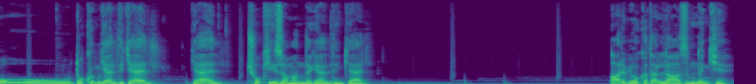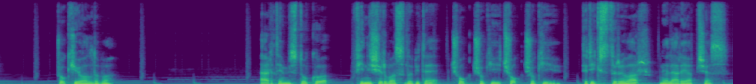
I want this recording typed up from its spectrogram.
Oo, dokum geldi gel. Gel. Çok iyi zamanda geldin gel. Harbi o kadar lazımdın ki. Çok iyi oldu bu. Tertemiz doku. Finisher basılı bir de. Çok çok iyi. Çok çok iyi. Trickster'ı var. Neler yapacağız?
